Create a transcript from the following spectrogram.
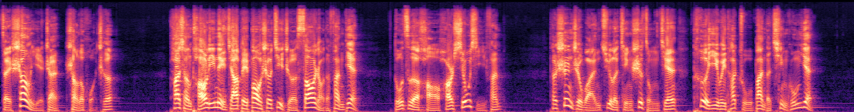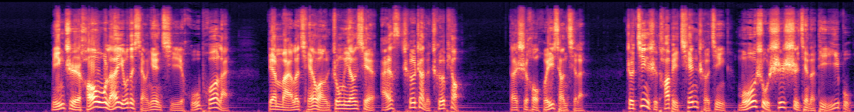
在上野站上了火车。他想逃离那家被报社记者骚扰的饭店，独自好好休息一番。他甚至婉拒了警视总监特意为他主办的庆功宴。明智毫无来由地想念起湖泊来，便买了前往中央线 S 车站的车票。但事后回想起来，这竟是他被牵扯进魔术师事件的第一步。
